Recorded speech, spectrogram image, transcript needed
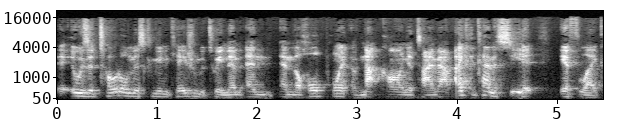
it was a total miscommunication between them and and the whole point of not calling a timeout. I could kind of see it if like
